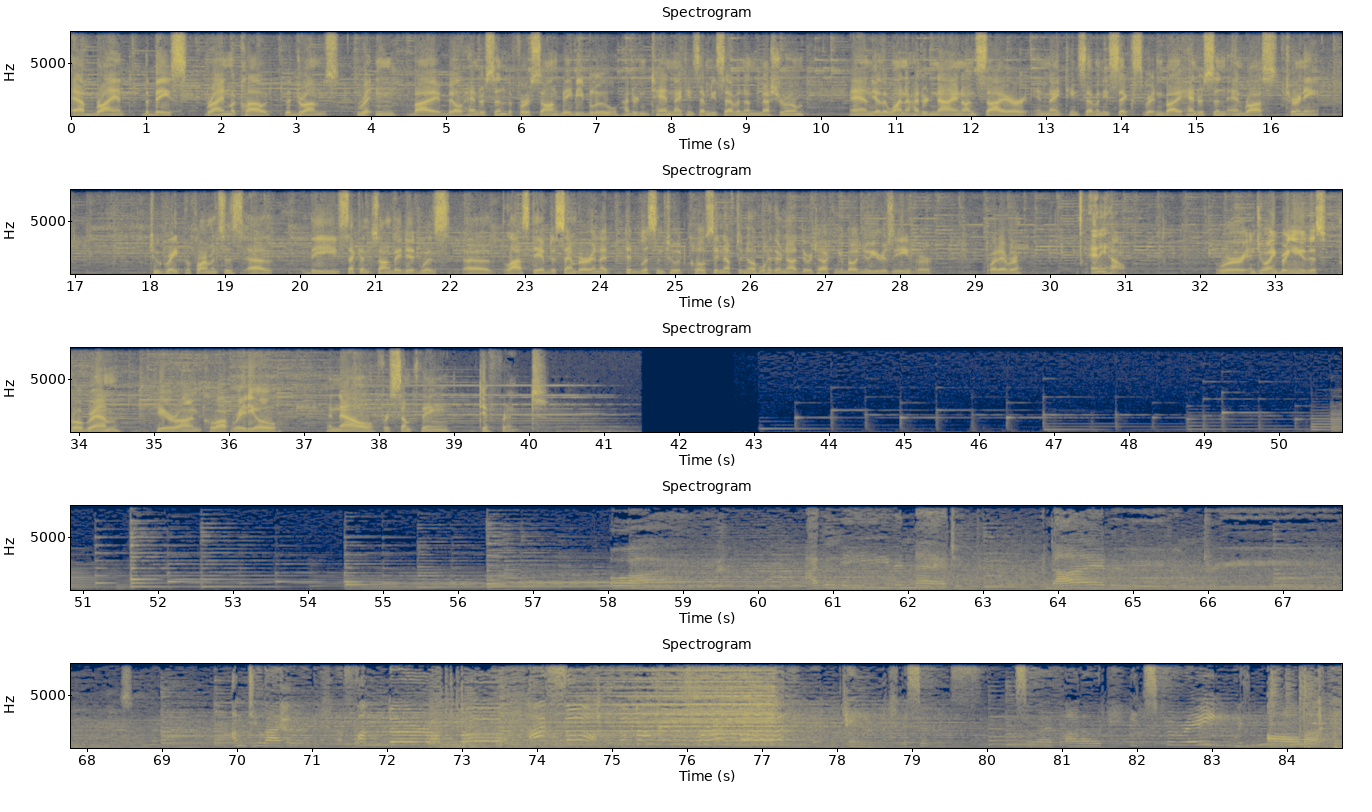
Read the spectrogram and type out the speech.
Ab Bryant, the bass, Brian McLeod, the drums. Written by Bill Henderson, the first song, Baby Blue, 110, 1977 on Mushroom, and the other one, 109 on Sire in 1976, written by Henderson and Ross Turney two great performances. Uh, the second song they did was uh, Last Day of December, and I didn't listen to it closely enough to know whether or not they were talking about New Year's Eve or whatever. Anyhow, we're enjoying bringing you this program here on Co op Radio, and now for something different. Oh, I, I believe magic, and I believe in dreams. Until I heard a thunder rumble, I saw the mountains crumble. Then came the circus, so I followed its parade with all the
